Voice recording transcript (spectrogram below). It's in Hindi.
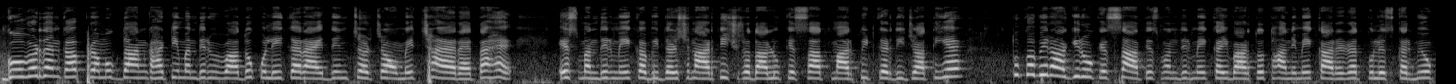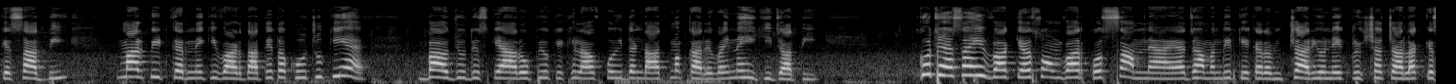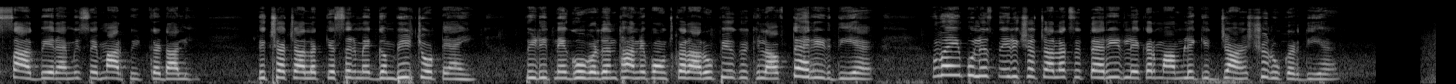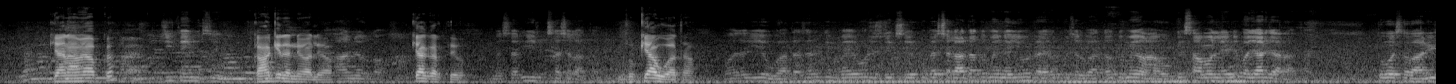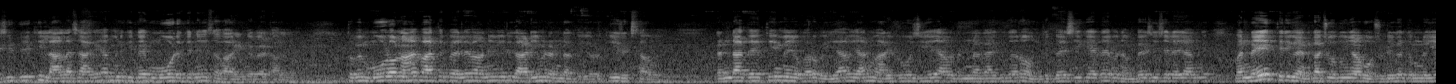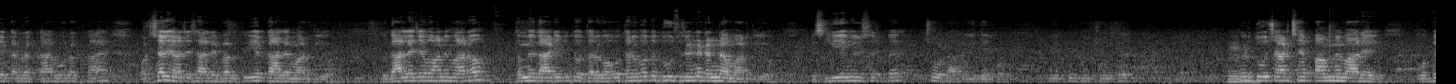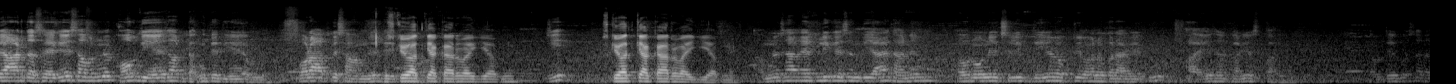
गोवर्धन का प्रमुख दान घाटी मंदिर विवादों को लेकर आए दिन चर्चाओं में छाया रहता है। इस मंदिर में कभी दर्शनार्थी श्रद्धालु के साथ मारपीट कर दी जाती है तो कभी राहगीरों के साथ। इस मंदिर में कई बार तो थाने में कार्यरत पुलिसकर्मियों के साथ भी मारपीट करने की वारदातें तक हो चुकी हैं। बावजूद इसके आरोपियों के खिलाफ कोई दंडात्मक कार्रवाई नहीं की जाती। कुछ ऐसा ही वाक्य सोमवार को सामने आया जहाँ मंदिर के कर्मचारियों ने एक रिक्शा चालक के साथ बेरहमी से मारपीट कर डाली। रिक्शा चालक के सिर में गंभीर चोटें आईं। पीड़ित ने गोवर्धन थाने पहुंचकर आरोपियों के खिलाफ तहरीर दी है। वहीं पुलिस ने रिक्शा चालक से तहरीर लेकर मामले की जाँच शुरू कर दी है। क्या नाम है आपका? जितेंद्र सिंह। कहाँ के रहने वाले हो आप? क्या करते हो? मैं रिक्शा चलाता हूँ। तो क्या हुआ था? मतलब ये हुआ था सर कि मैं वो रिक्शे को मैं चलाता तो मैं नहीं हूँ ड्राइवर को चलवाता हूँ तो मैं वहाँ होकर सामान लेने बाज़ार जा रहा था। तो मैं सवारी सी देखी लालच आ गया, मैंने कि नहीं मोड़ के नहीं सवारी ने बैठा लो। तो मैं मोड़ ना बातें पहले आने मेरी गाड़ी में डंडा दी और ई रिक्शा में। डंडा देती मैं करो भैया यार हमारी रोज ये यहाँ डंडा गाय की तरह हम तो वैसे ही कहते हैं मैंने हम वैसे ही चले जाएँगे। मैं, नहीं, तेरी बहन का चोदूँ यहाँ भोसड़ी का तुमने ये कर रखा है, वो रखा है और चल यहाँ से साले भक्त, ये गाले मार दियो। तो गाले जब आने मारो तो मैं गाड़ी भी तो उतर गो उतर गो तो दूसरे ने डंडा मार दियो। इसलिए मेरे सिर पे चोट आ रही देखो। फिर दो चोट है। फिर दो चार छः पाम में मारे। वो भी आठ दस है गए सब हमने खौफ दिए हैं सब ढंग दे दिए हैं हमने। और आपके सामने उसके बाद क्या कार्रवाई की आपने? जी? उसके बाद क्या कार्रवाई की आपने? हमने साहब एप्लीकेशन दिया है थाने में और उन्होंने एक स्लिप दी है डॉक्टरी वालों करा के आए सरकारी अस्पताल में। और देखो सर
